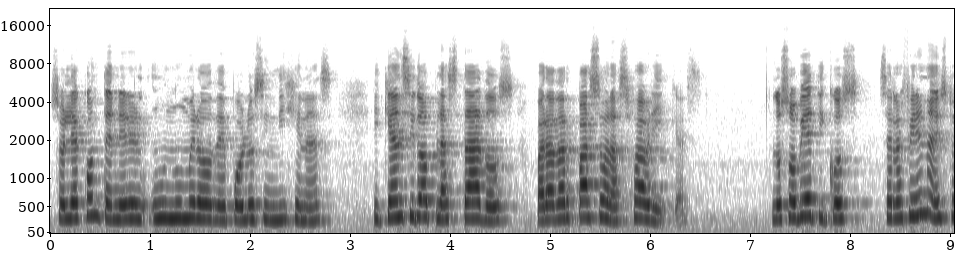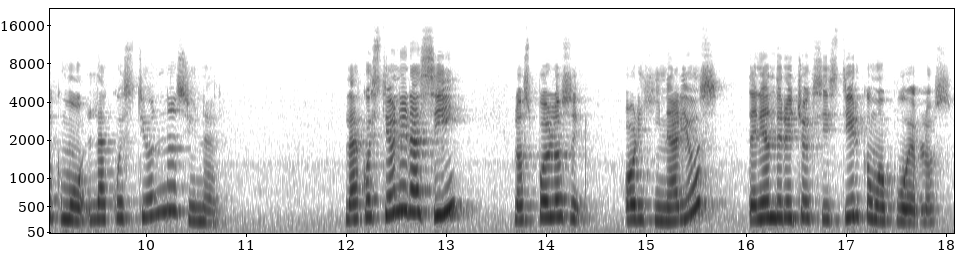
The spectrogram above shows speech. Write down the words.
solía contener un número de pueblos indígenas y que han sido aplastados para dar paso a las fábricas. Los soviéticos se refieren a esto como la cuestión nacional. La cuestión era si los pueblos originarios tenían derecho a existir como pueblos,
